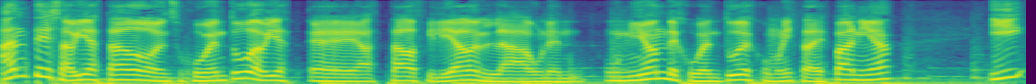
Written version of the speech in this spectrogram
Antes había estado, en su juventud, había eh, estado afiliado en la Unión de Juventudes Comunistas de España. Y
